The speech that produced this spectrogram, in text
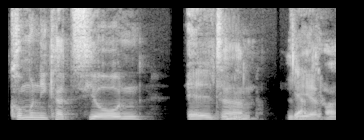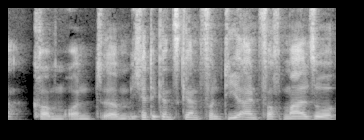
Kommunikation, Eltern, mhm. ja. Lehrer kommen. Und ähm, ich hätte ganz gern von dir einfach mal so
